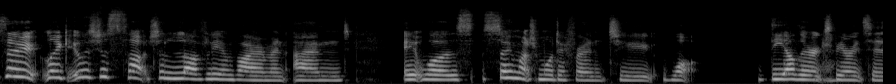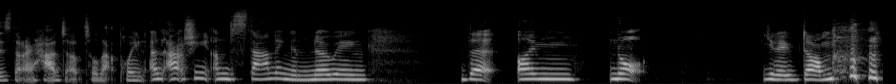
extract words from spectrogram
so like it was just such a lovely environment and it was so much more different to what the other experiences that I had up till that point. And actually understanding and knowing that I'm not you know dumb.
